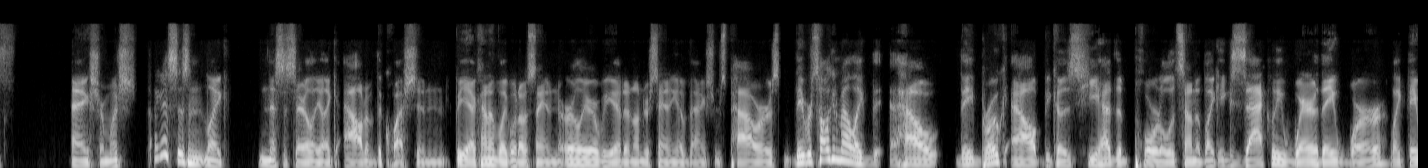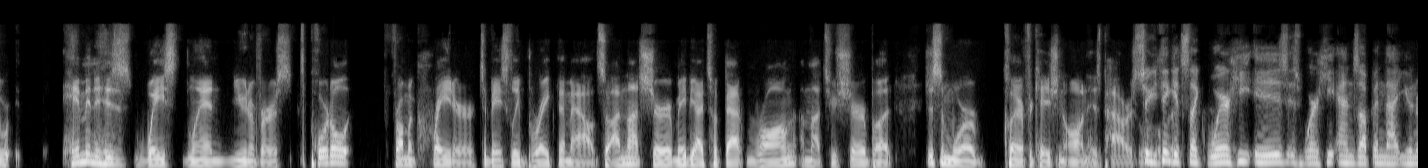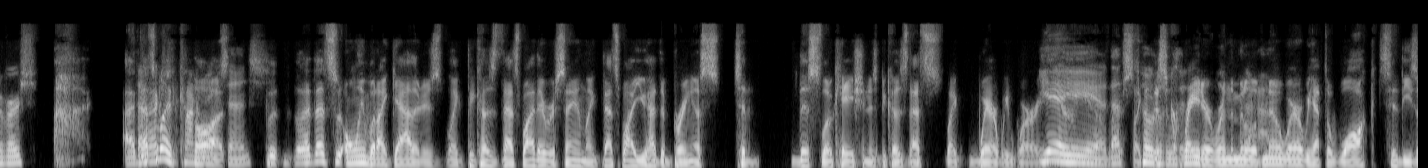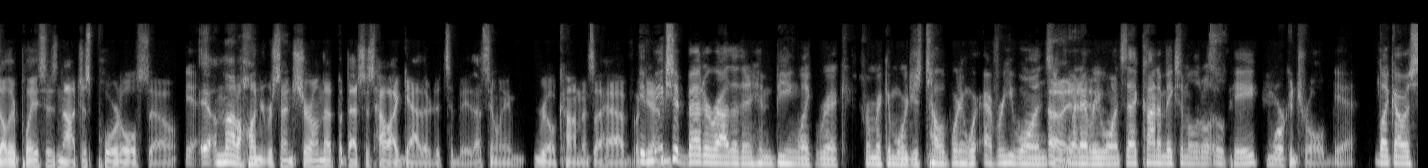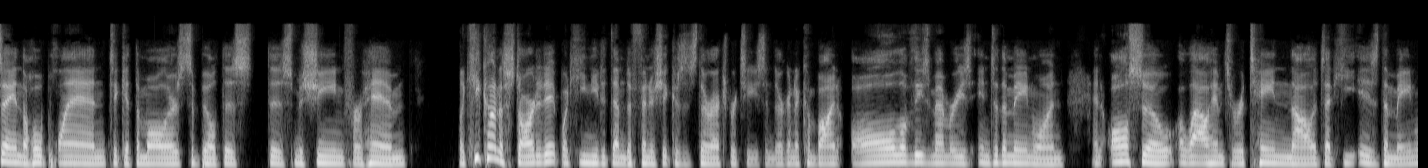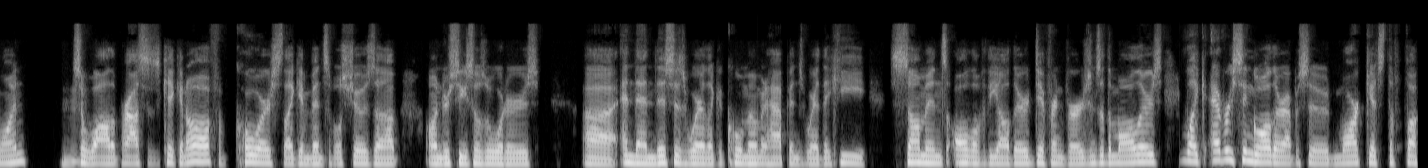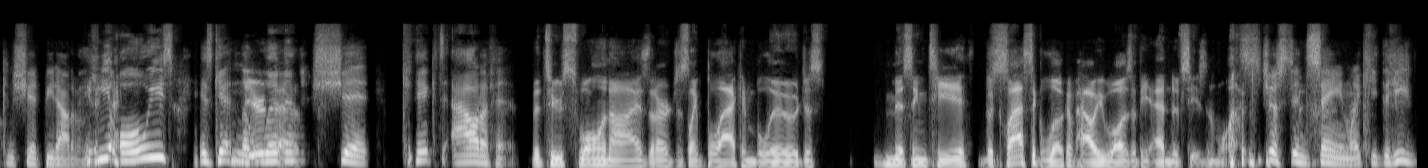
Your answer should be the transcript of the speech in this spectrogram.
Angstrom, which I guess isn't like necessarily like out of the question. But yeah, kind of like what I was saying earlier, we had an understanding of Angstrom's powers. They were talking about like th- how they broke out because he had the portal. It sounded like exactly where they were. Like they were him in his wasteland universe. It's portal from a crater to basically break them out. So I'm not sure. Maybe I took that wrong. I'm not too sure, but just some more clarification on his powers. So you think bit. it's like where he is is where he ends up in that universe? I, That that's what I kind of makes sense. but uh, that's only what I gathered is like because that's why they were saying like that's why you had to bring us to this location is because that's like where we were. Yeah, yeah, yeah, universe. that's like totally this crater. We're in the middle of nowhere. We have to walk to these other places, not just portals. So Yeah. I'm not hundred percent sure on that, but that's just how I gathered it to be. That's the only real comments I have. it makes it better rather than him being like Rick from Rick and Morty, just teleporting wherever he wants, Oh, yeah, whenever he wants. That kind of makes him a little OP. more controlled. Yeah. Like I was saying, the whole plan to get the Maulers to build this this machine for him, like he kind of started it, but he needed them to finish it because it's their expertise, and they're going to combine all of these memories into the main one, and also allow him to retain knowledge that he is the main one. Mhm. So while the process is kicking off, of course, like Invincible shows up under Cecil's orders. Uh, and then this is where like a cool moment happens where that he summons all of the other different versions of the Maulers. Like every single other episode, Mark gets the fucking shit beat out of him. He always is getting the living death. shit kicked out of him. the two swollen eyes that are just like black and blue, just missing teeth. The classic look of how he was at the end of season one. It's just insane. Like he he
